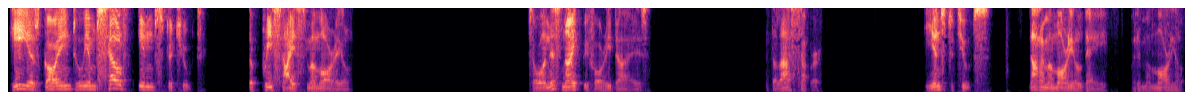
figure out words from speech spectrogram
He is going to himself institute the precise memorial. So on this night before he dies, at the Last Supper, he institutes not a memorial day, but a memorial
